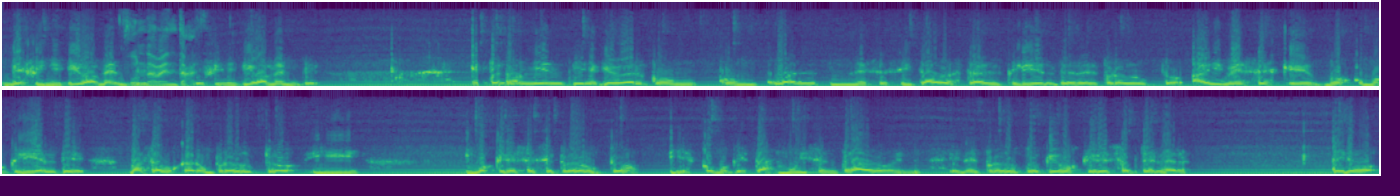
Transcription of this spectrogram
definitivamente. Fundamental. Definitivamente. Esto también tiene que ver con, con cuán necesitado está el cliente del producto. Hay veces que vos como cliente vas a buscar un producto y, vos querés ese producto y es como que estás muy centrado en, en el producto que vos querés obtener, pero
